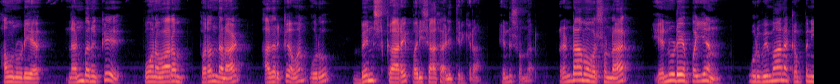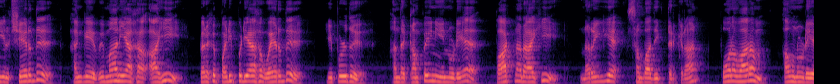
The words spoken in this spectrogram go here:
அவனுடைய நண்பனுக்கு போன வாரம் பிறந்த நாள் அதற்கு அவன் ஒரு பென்ஸ் காரை பரிசாக அளித்திருக்கிறான் என்று சொன்னார். ரெண்டாம் அவர் சொன்னார் என்னுடைய பையன் ஒரு விமான கம்பெனியில் சேர்ந்து அங்கே விமானியாக ஆகி பிறகு படிப்படியாக உயர்ந்து இப்பொழுது அந்த கம்பெனியினுடைய பார்ட்னர் ஆகி நிறைய சம்பாதித்திருக்கிறான். போன வாரம் அவனுடைய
